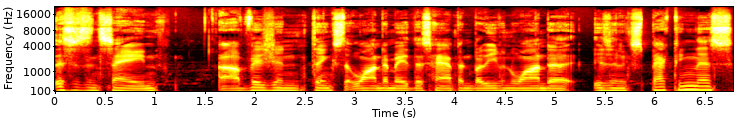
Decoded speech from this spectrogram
This is insane. Uh, Vision thinks that Wanda made this happen, but even Wanda isn't expecting this.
